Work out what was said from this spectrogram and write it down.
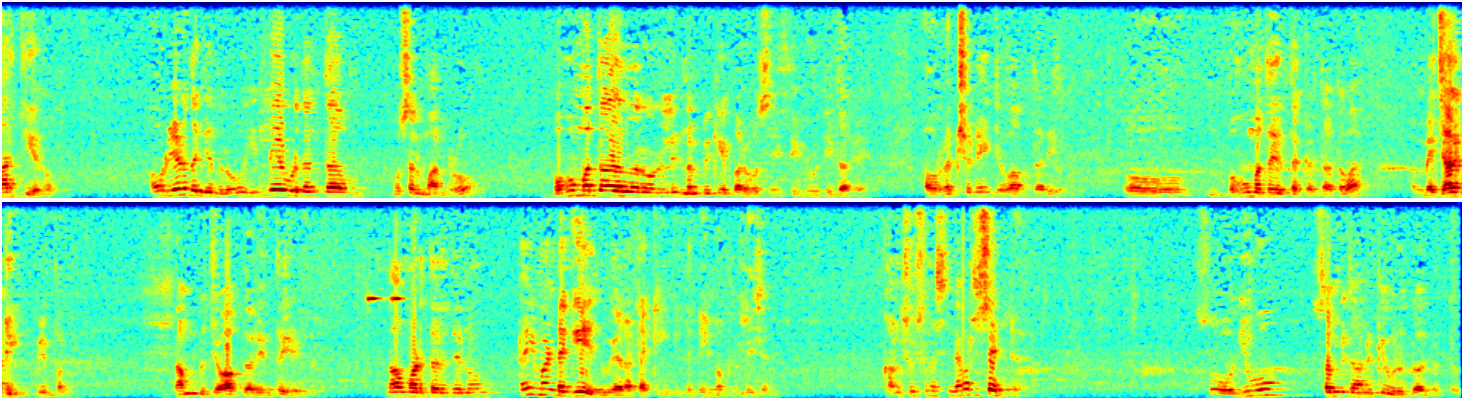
ಭಾರತೀಯರು. ಅವ್ರು ಹೇಳ್ದಂಗಿದ್ರು ಇಲ್ಲೇ ಉಳಿದಂಥ ಮುಸಲ್ಮಾನರು ಬಹುಮತದವರಲ್ಲಿ ನಂಬಿಕೆ, ಭರವಸೆ ಇಟ್ಟು ಉಳಿದಿದ್ದಾರೆ ಅವ್ರ ರಕ್ಷಣೆ, ಜವಾಬ್ದಾರಿ ಬಹುಮತ ಇರ್ತಕ್ಕಂಥ ಅಥವಾ ಮೆಜಾರಿಟಿ ಪೀಪಲ್ ನಮ್ಮದು ಜವಾಬ್ದಾರಿ ಅಂತ ಹೇಳಿದರು. ನಾವು ಮಾಡ್ತಾ ಇರೋದೇನು? Time and again we are attacking in the name of religion constitution is never said so ಇವು ಸಂವಿಧಾನಕ್ಕೆ ವಿರುದ್ಧವಾಗಿತ್ತು.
